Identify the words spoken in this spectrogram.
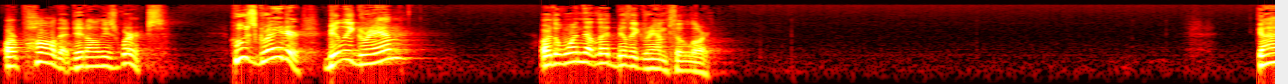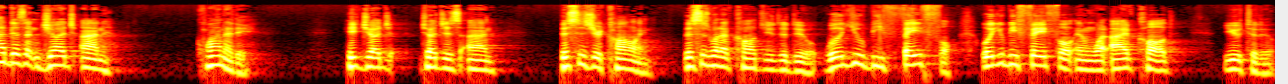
or Paul that did all these works? Who's greater, Billy Graham or the one that led Billy Graham to the Lord? God doesn't judge on quantity, He judge, judges on this is your calling. This is what I've called you to do. Will you be faithful? Will you be faithful in what I've called you to do?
